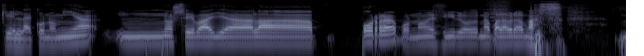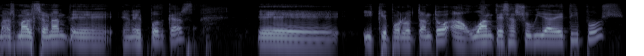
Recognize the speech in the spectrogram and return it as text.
que la economía no se vaya a la porra, por no decir una palabra más, más malsonante en el podcast, eh, y que por lo tanto aguante esa subida de tipos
